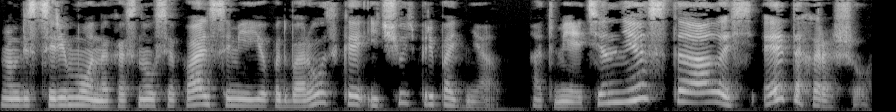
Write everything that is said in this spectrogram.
Он бесцеремонно коснулся пальцами ее подбородка и чуть приподнял. Отметин не осталось, это хорошо.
